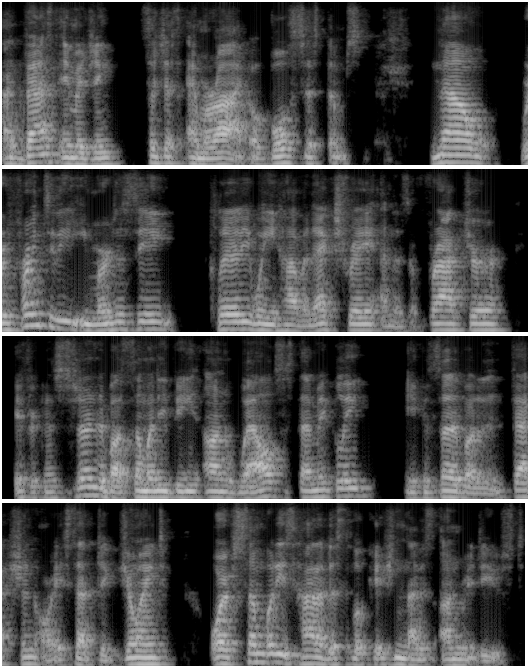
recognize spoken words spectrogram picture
advanced imaging, such as MRI of both systems. Now, referring to the emergency, clearly when you have an x-ray and there's a fracture, if you're concerned about somebody being unwell systemically, you're concerned about an infection or a septic joint, or if somebody's had a dislocation that is unreduced,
